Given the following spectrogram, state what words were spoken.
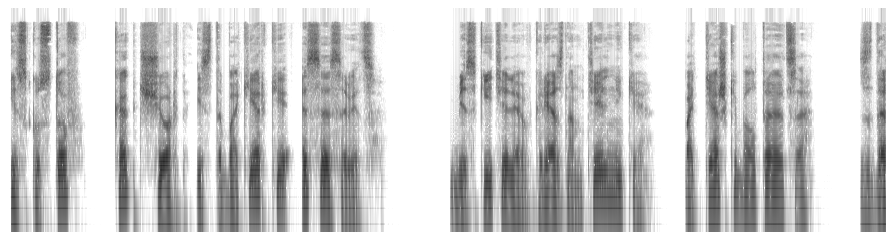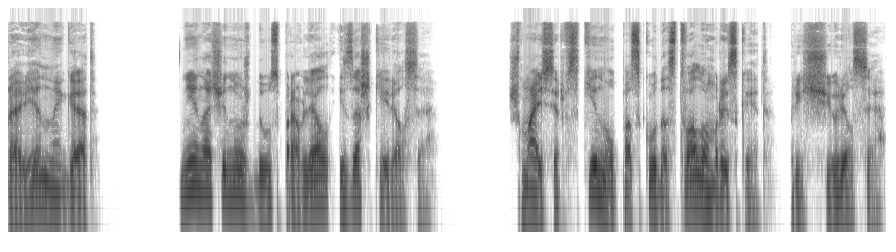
Из кустов, как черт из табакерки, эсэсовец. Без кителя в грязном тельнике, подтяжки болтаются. Здоровенный гад. Не иначе нужду справлял и зашкирился. Шмайсер вскинул, паскуда, стволом рыскает, прищурился.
